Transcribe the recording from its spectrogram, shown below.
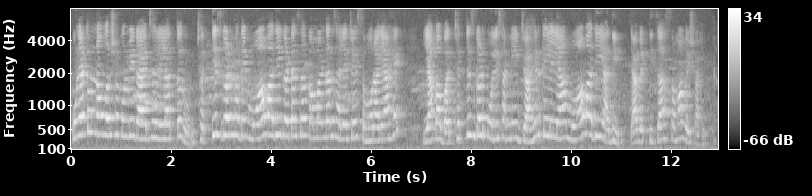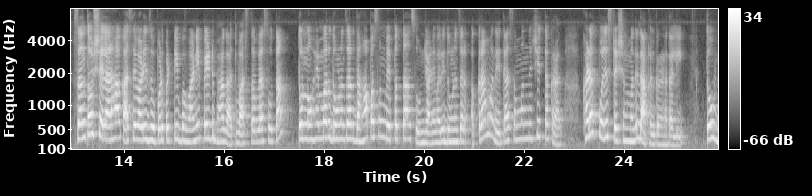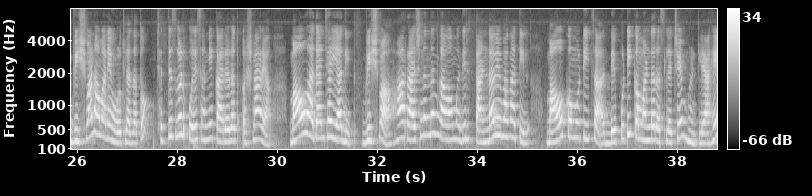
पुण्यातून नऊ वर्षापूर्वी गायब झालेला तरुण छत्तीसगडमध्ये मोआवादी गटाचा कमांडर झाल्याचे समोर आले आहे. याबाबत छत्तीसगड पोलिसांनी जाहीर केलेल्या मोआवादी यादीत त्या व्यक्तीचा समावेश आहे. संतोष शेलार हा कासेवाडी झोपडपट्टी भवानीपेठ भागात वास्तव्यास होता. तो नोव्हेंबर दोन हजार दहा पासून बेपत्ता असून जानेवारी दोन हजार अकरा मध्ये त्यासंबंधीची तक्रार खडक पोलीस स्टेशनमध्ये दाखल करण्यात आली. तो विश्वा नावाने ओळखला जातो. छत्तीसगड पोलिसांनी कार्यरत असणाऱ्या माओवाद्यांच्या यादीत विश्वा हा राजनंदन गावामधील तांडा विभागातील माओ कमिटीचा डेप्युटी कमांडर असल्याचे म्हटले आहे.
